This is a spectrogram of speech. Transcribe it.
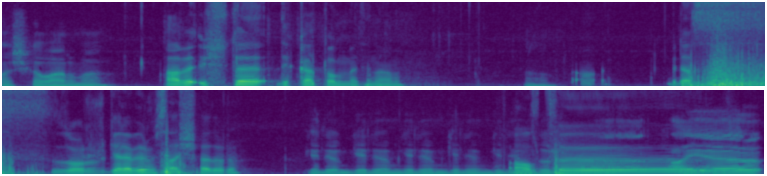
Başka var mı? Abi üstte dikkatli ol Metin abi. Tamam. Biraz zor gelebilir misin aşağı doğru? Geliyorum geliyorum geliyorum geliyorum geliyorum. Altı. Dur. Hayır.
